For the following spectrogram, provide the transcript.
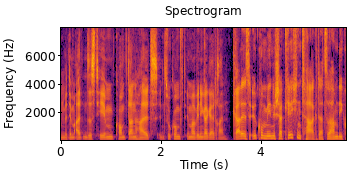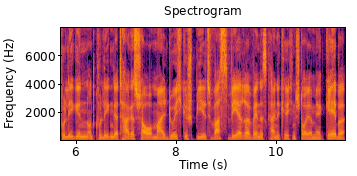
Und mit dem alten System kommt dann halt in Zukunft immer weniger Geld rein. Gerade ist Ökumenischer Kirchentag. Dazu haben die Kolleginnen und Kollegen der Tagesschau mal durchgespielt, was wäre, wenn es keine Kirchensteuer mehr gäbe.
